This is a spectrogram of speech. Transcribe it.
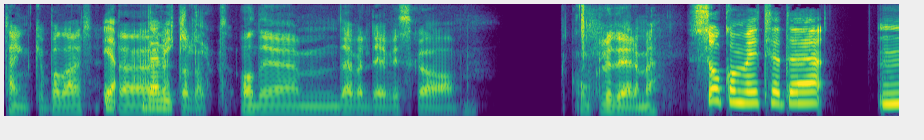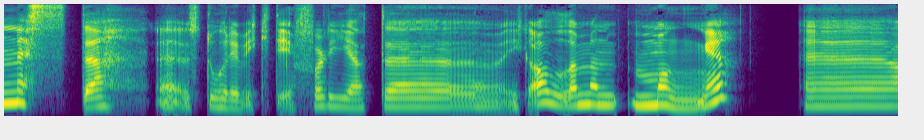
tenke på der. Ja, eh, det er og viktig. slett. Og det, det er vel det vi skal konkludere med. Så kommer vi til det neste eh, store viktig, fordi at eh, ikke alle, men mange eh,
